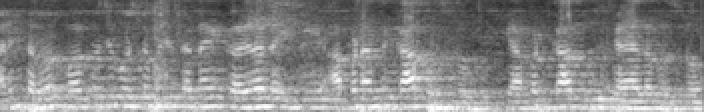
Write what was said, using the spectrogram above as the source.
आणि सर्वात महत्त्वाची गोष्ट म्हणजे त्यांना हे कळलं नाही की आपण असं का बसलो की आपण का दूध खेळायला बसलो?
